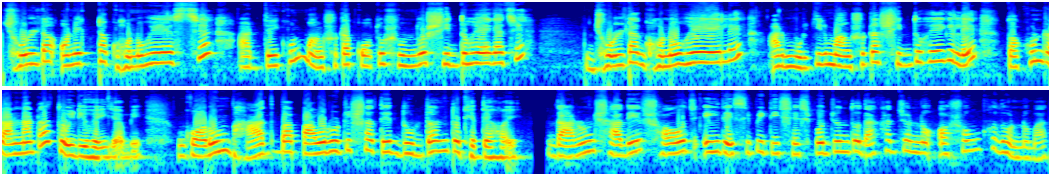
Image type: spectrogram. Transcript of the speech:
ঝোলটা অনেকটা ঘন হয়ে এসছে, আর দেখুন মাংসটা কত সুন্দর সিদ্ধ হয়ে গেছে। ঝোলটা ঘন হয়ে এলে আর মুরগির মাংসটা সিদ্ধ হয়ে গেলে তখন রান্নাটা তৈরি হয়ে যাবে। গরম ভাত বা পাউরুটির সাথে দুর্দান্ত খেতে হয়। দারুণ স্বাদের সহজ এই রেসিপিটি শেষ পর্যন্ত দেখার জন্য অসংখ্য ধন্যবাদ।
